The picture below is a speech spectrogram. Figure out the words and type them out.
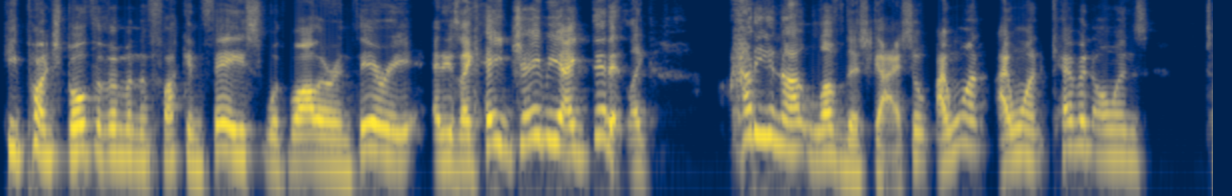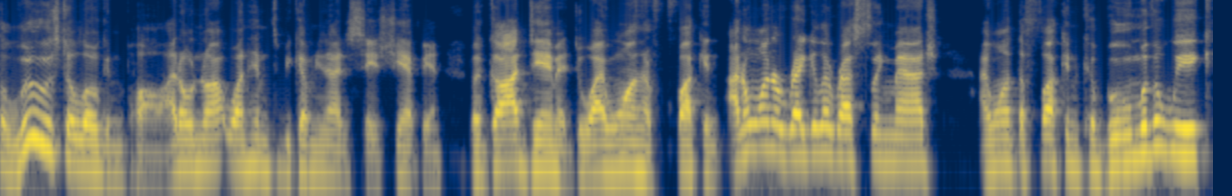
he punched both of them in the fucking face with Waller in theory, and he's like, "Hey, Jamie, I did it!" Like, how do you not love this guy? So I want, I want Kevin Owens to lose to Logan Paul. I do not want him to become United States champion. But god damn it, do I want a fucking? I don't want a regular wrestling match. I want the fucking kaboom of the week.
